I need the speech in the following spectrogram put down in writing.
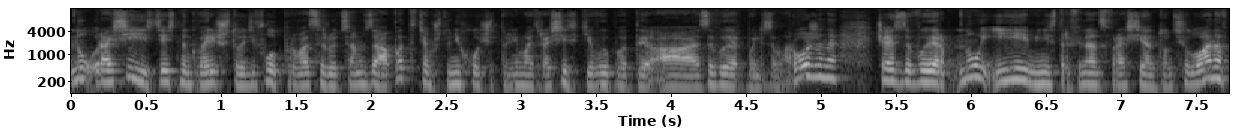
Ну, Россия, естественно, говорит, что дефолт провоцирует сам Запад, тем, что не хочет принимать российские выплаты, а ЗВР были заморожены, часть ЗВР. Ну и министр финансов России Антон Силуанов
